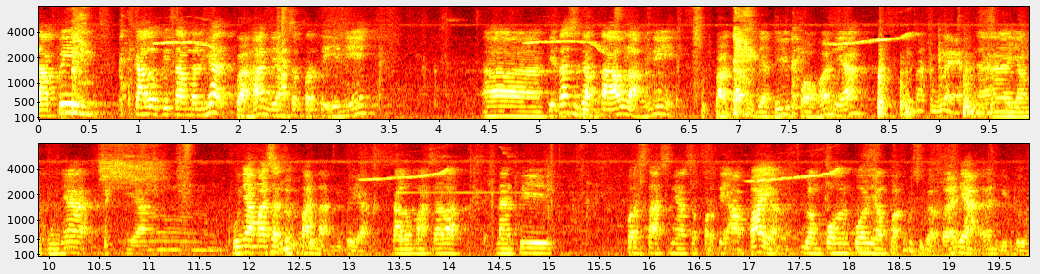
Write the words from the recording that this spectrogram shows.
tapi kalau kita melihat bahan yang seperti ini, eh, kita sudah tahu lah ini bakal menjadi pohon yang nah, yang punya yang punya masa depan lah gitu ya. Kalau masalah nanti prestasinya seperti apa ya, yang pohon-pohon yang bagus juga banyak kan gitu.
